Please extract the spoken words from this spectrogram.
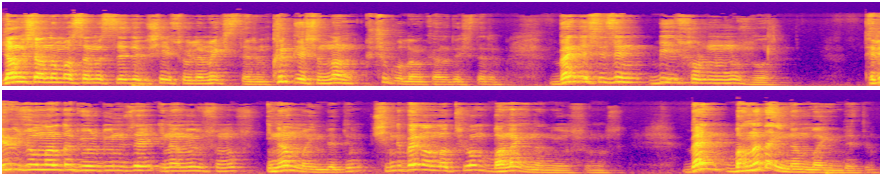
yanlış anlamazsanız size de bir şey söylemek isterim. 40 yaşından küçük olan kardeşlerim. Bence sizin bir sorununuz var. Televizyonlarda gördüğünüze inanıyorsunuz. İnanmayın dedim. Şimdi ben anlatıyorum bana inanıyorsunuz. Ben bana da inanmayın dedim.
